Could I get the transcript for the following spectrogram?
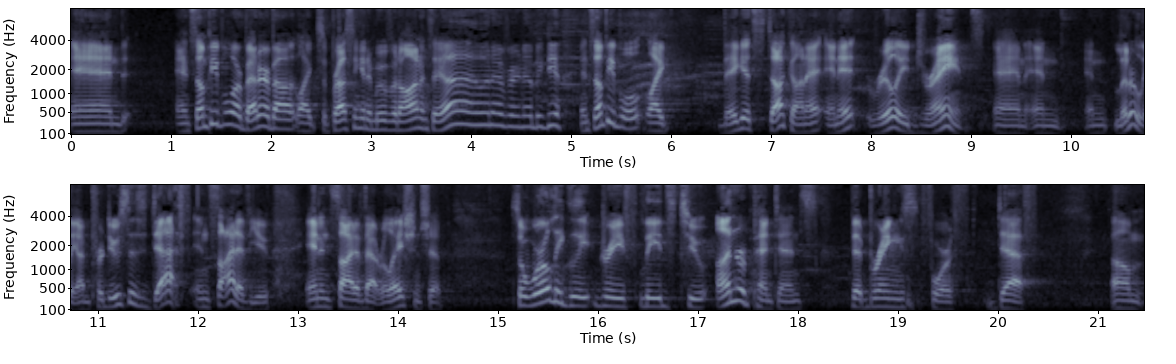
And and some people are better about like suppressing it and moving on and say, oh, whatever, no big deal. And some people like they get stuck on it and it really drains and and and literally and produces death inside of you and inside of that relationship. So worldly grief leads to unrepentance that brings forth death. Um,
